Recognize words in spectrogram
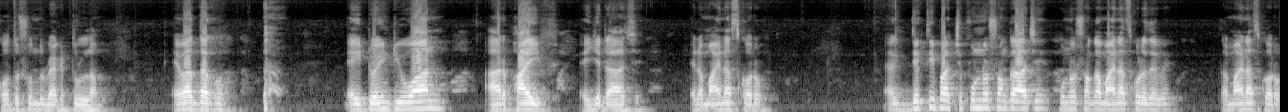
কত সুন্দর ব্র্যাকেট তুললাম। এবার দেখো, এই টোয়েন্টি ওয়ান আর ফাইভ এই যেটা আছে, এটা মাইনাস করো। দেখতেই পাচ্ছ পূর্ণ সংখ্যা আছে, পূর্ণ সংখ্যা মাইনাস করে দেবে। তার মাইনাস করো।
